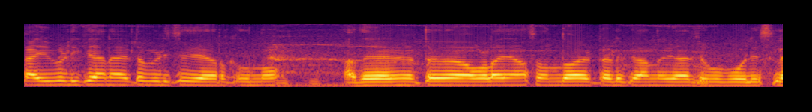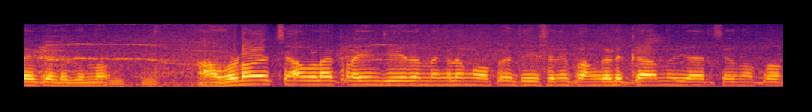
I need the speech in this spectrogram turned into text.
കൈ പിടിക്കാനായിട്ട് പിടിച്ച് ചേർക്കുന്നു. അത് കഴിഞ്ഞിട്ട് അവളെ ഞാൻ സ്വന്തമായിട്ട് എടുക്കാമെന്ന് വിചാരിച്ചപ്പോൾ പോലീസിലേക്ക് എടുക്കുന്നു. അവിടെ വെച്ച് അവളെ ട്രെയിൻ ചെയ്ത് എന്തെങ്കിലും കോമ്പറ്റീഷനിൽ പങ്കെടുക്കാമെന്ന് വിചാരിച്ചിരുന്നപ്പം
